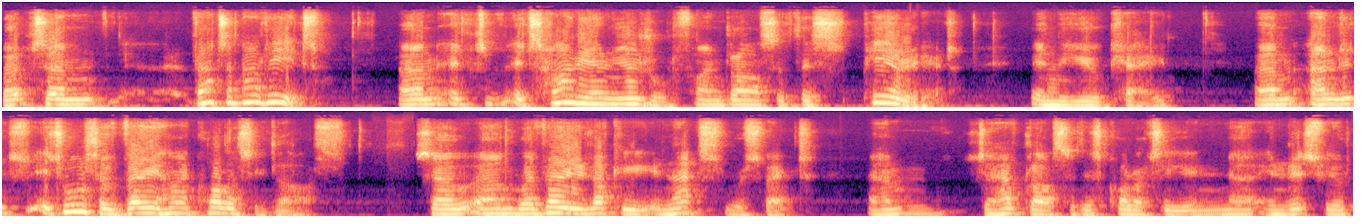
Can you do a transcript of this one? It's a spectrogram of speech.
But um, that's about it. Um, it's, it's highly unusual to find glass of this period in the UK. Um, and it's, it's also very high quality glass. So um, we're very lucky in that respect um, to have glass of this quality in, uh, in Lichfield,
